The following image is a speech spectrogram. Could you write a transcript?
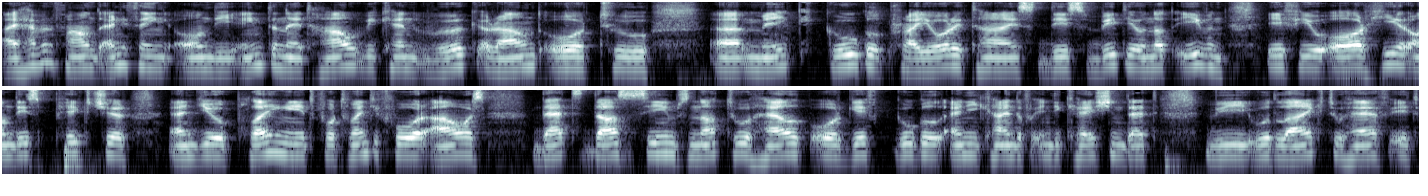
I haven't found anything on the internet how we can work around or to uh, make google prioritize this video. Not even if you are here on this picture and you're playing it for 24 hours that does seems not to help or give google any kind of indication that we would like like to have it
